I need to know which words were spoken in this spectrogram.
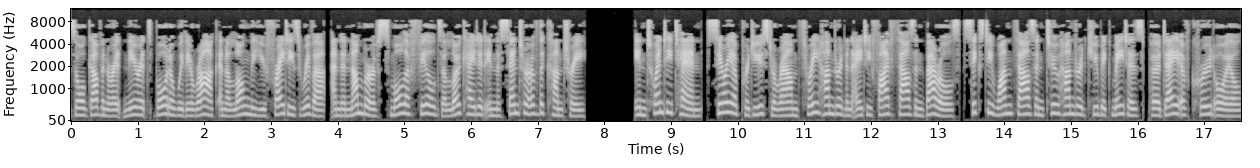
Zor governorate near its border with Iraq and along the Euphrates River, and a number of smaller fields are located in the center of the country. In 2010, Syria produced around 385,000 barrels 61,200 cubic meters per day of crude oil.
